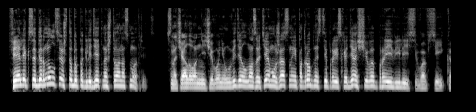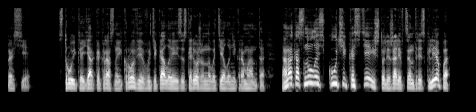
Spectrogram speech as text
Феликс обернулся, чтобы поглядеть, на что она смотрит. Сначала он ничего не увидел, но затем ужасные подробности происходящего проявились во всей красе. Струйка ярко-красной крови вытекала из искореженного тела некроманта. Она коснулась кучи костей, что лежали в центре склепа,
